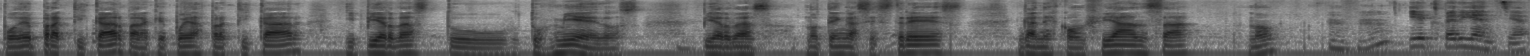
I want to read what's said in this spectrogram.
poder practicar, para que puedas practicar y pierdas tus miedos, pierdas, no tengas estrés, ganes confianza, ¿no? Y experiencia.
